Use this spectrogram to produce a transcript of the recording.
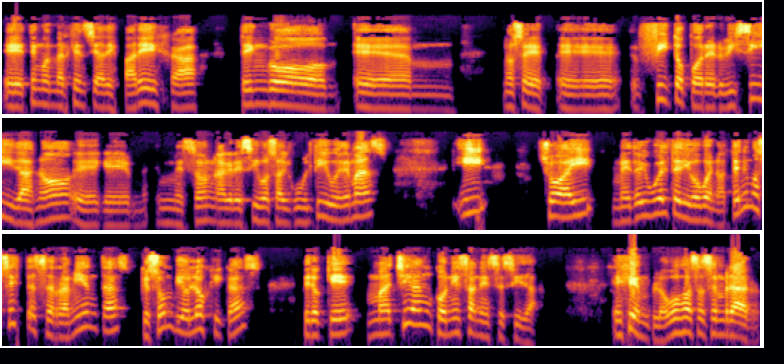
eh, tengo emergencia despareja, tengo, eh, no sé, eh, fito por herbicidas, ¿no? Eh, que me son agresivos al cultivo y demás. Y yo ahí me doy vuelta y digo, bueno, tenemos estas herramientas que son biológicas, pero que machean con esa necesidad. Ejemplo, vos vas a sembrar,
